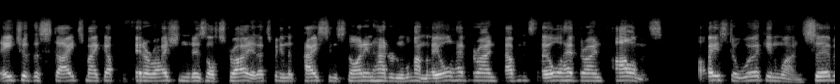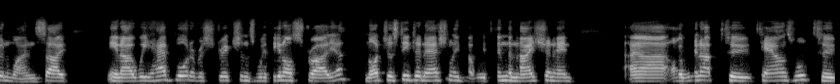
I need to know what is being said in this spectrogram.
each of the states make up the federation that is Australia. That's been the case since 1901. They all have their own governments, they all have their own parliaments. I used to work in one, serve in one. So, you know, we have border restrictions within Australia, not just internationally, but within the nation. And uh, I went up to Townsville to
